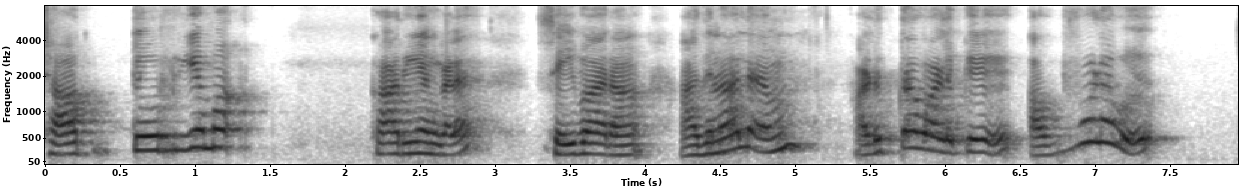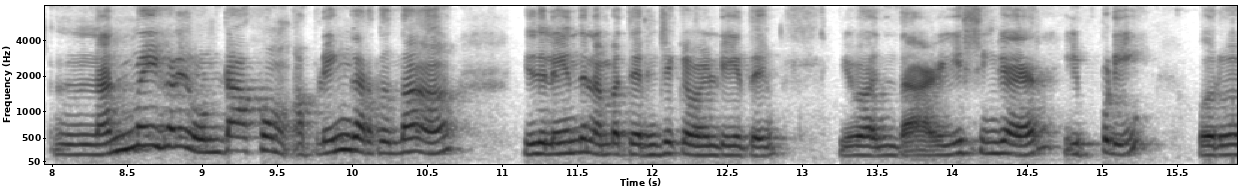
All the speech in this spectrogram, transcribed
சாத்துரியமாக காரியங்களை செய்வாராம். அதனால அடுத்த அவ்வளவு நன்மைகள் உண்டாகும் அப்படிங்கிறது தான் இதுலேருந்து நம்ம தெரிஞ்சுக்க வேண்டியது. இவ இந்த அழகிசிங்கர் இப்படி ஒரு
